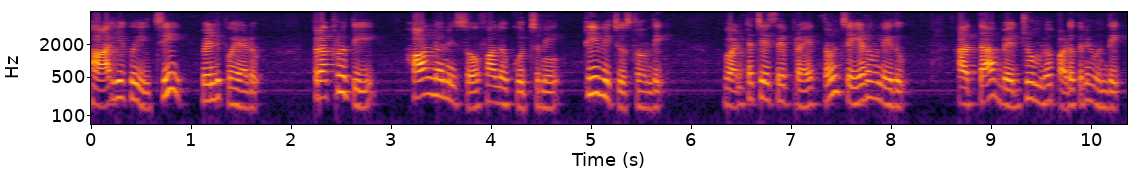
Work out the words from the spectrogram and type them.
భార్యకు ఇచ్చి వెళ్ళిపోయాడు. ప్రకృతి హాల్లోని సోఫాలో కూర్చుని టీవీ చూస్తోంది. వంట చేసే ప్రయత్నం చేయడం లేదు. అత్త బెడ్రూమ్లో పడుకుని ఉంది.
